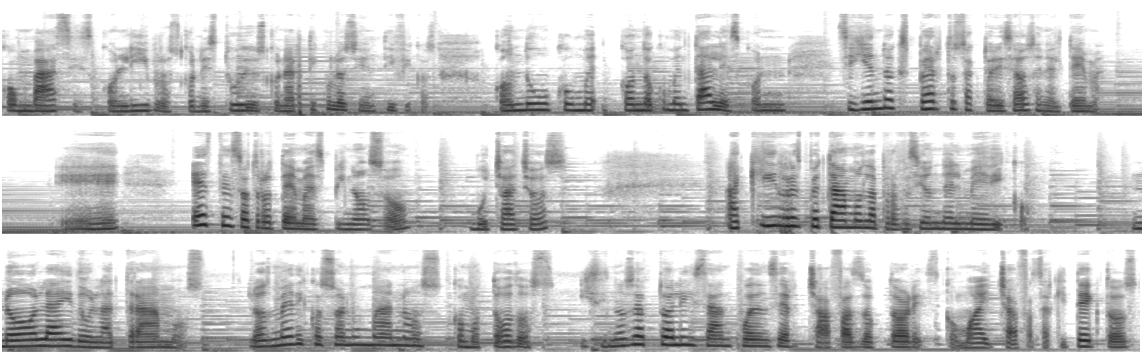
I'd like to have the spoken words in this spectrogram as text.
con bases, con libros, con estudios, con artículos científicos, con, con documentales, con siguiendo expertos actualizados en el tema. Eh, este es otro tema espinoso, muchachos. Aquí respetamos la profesión del médico, no la idolatramos. Los médicos son humanos como todos y si no se actualizan pueden ser chafas doctores, como hay chafas arquitectos,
